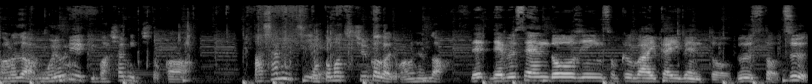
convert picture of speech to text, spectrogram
あれだ、最寄り駅馬車道とか、馬車道元町中華街とかあの辺だ。で、デブ戦同人即売会イベントブースト2。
